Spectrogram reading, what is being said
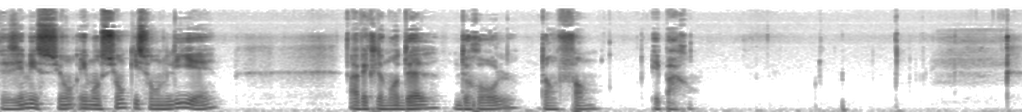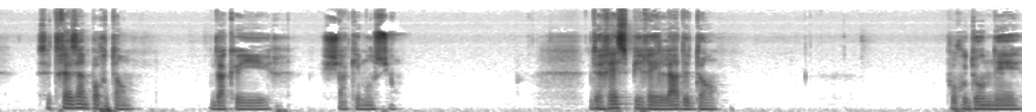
des émotions, émotions qui sont liées avec le modèle de rôle d'enfant et parent. C'est très important d'accueillir chaque émotion, de respirer là-dedans pour donner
